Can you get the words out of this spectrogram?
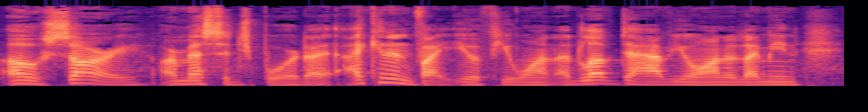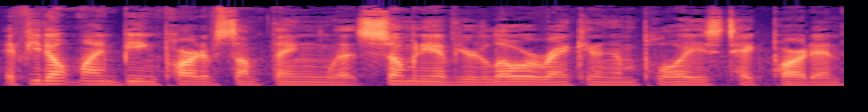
Oh, sorry, our message board. I, I, can invite you if you want. I'd love to have you on it. I mean, if you don't mind being part of something that so many of your lower ranking employees take part in,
